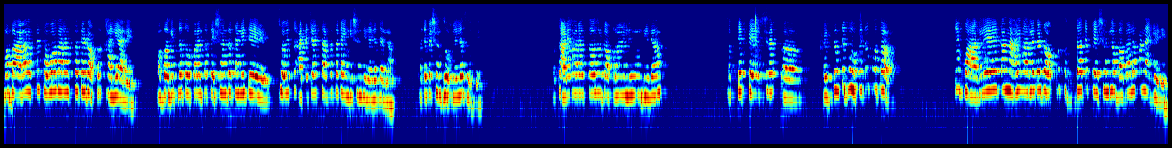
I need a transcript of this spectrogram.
मग बारा वाजता सव्वा बारा वाजता ते डॉक्टर खाली आले. मग बघितलं तोपर्यंत पेशंट त्यांनी ते चोवीस अठ्ठेचाळीस तासाचं काही इंजेक्शन दिलेलं त्यांना. मग ते पेशंट झोपलेलेच होते. मग साडेबारा वाजता डॉक्टरांनी लिहून दिलं मग ते पेशंट एकदम ते झोपेतच होतं. ते वारले का नाही वारले तर डॉक्टर सुद्धा त्या पेशंटला बघायला पण नाही गेले.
